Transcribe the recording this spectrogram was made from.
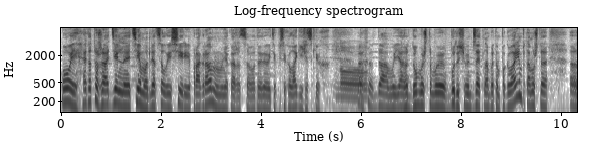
Ой, это тоже отдельная тема для целой серии программ, мне кажется, вот этих психологических. Но... Да, мы, я думаю, что мы в будущем обязательно об этом поговорим, потому что э,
